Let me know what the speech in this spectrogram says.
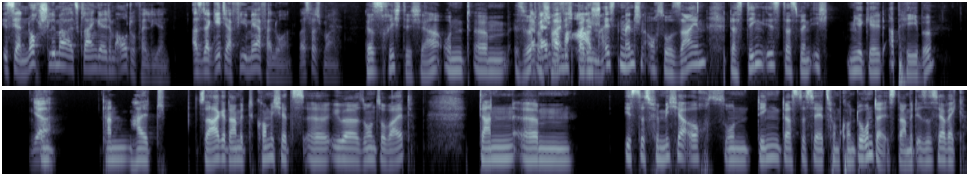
ist ja noch schlimmer als Kleingeld im Auto verlieren. Also da geht ja viel mehr verloren. Weißt du, was ich meine? Das ist richtig, ja. Und ähm, es wird werden wir wahrscheinlich bei den meisten Menschen auch so sein. Das Ding ist, dass wenn ich mir Geld abhebe, Ja. Und dann halt sage, damit komme ich jetzt äh, über so und so weit, dann ähm, ist das für mich ja auch so ein Ding, dass das ja jetzt vom Konto runter ist. Damit ist es ja weg.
